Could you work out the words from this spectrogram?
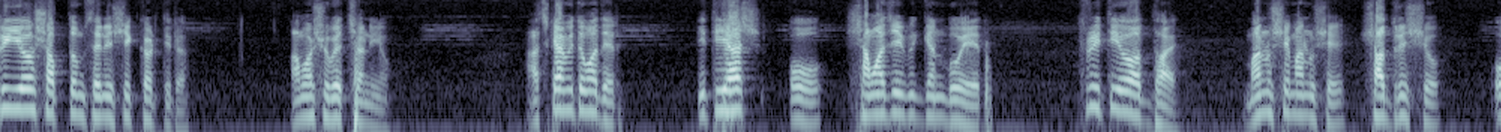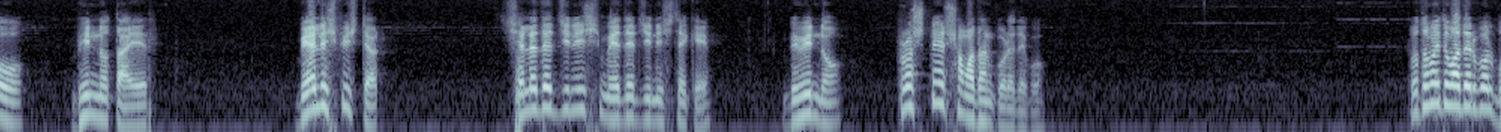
প্রিয় সপ্তম শ্রেণির শিক্ষার্থীরা, আমার শুভেচ্ছা নিও। আজকে আমি তোমাদের ইতিহাস ও সামাজিক বিজ্ঞান বইয়ের তৃতীয় অধ্যায়, মানুষে মানুষে সাদৃশ্য ও ভিন্নতায়ের বিয়াল্লিশ পৃষ্ঠার ছেলেদের জিনিস, মেয়েদের জিনিস থেকে বিভিন্ন প্রশ্নের সমাধান করে দেব। প্রথমে তোমাদের বলব,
